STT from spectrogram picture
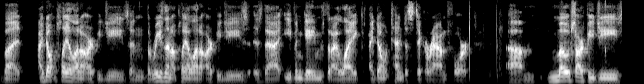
But I don't play a lot of RPGs, and the reason I don't play a lot of RPGs is that even games that I like, I don't tend to stick around for. Um, most RPGs,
